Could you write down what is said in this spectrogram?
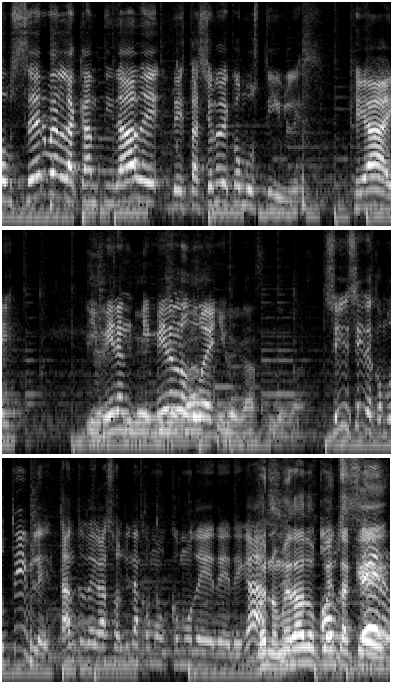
Observen la cantidad de, de estaciones de combustibles que hay y, de- miren, de- y miren los gas, dueños. y de gas, y de gas. Sí, sí, de combustible, tanto de gasolina como, como de, de- de gas. Bueno, me he dado cuenta que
